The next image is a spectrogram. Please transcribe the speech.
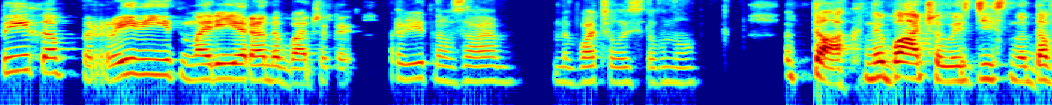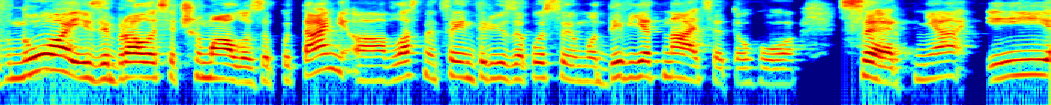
Тиха. Привіт, Марія, рада бачити. Привіт, навзаєм. Не бачились давно. Так, не бачились дійсно давно і зібралося чимало запитань. А власне це інтерв'ю записуємо 19 серпня. І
